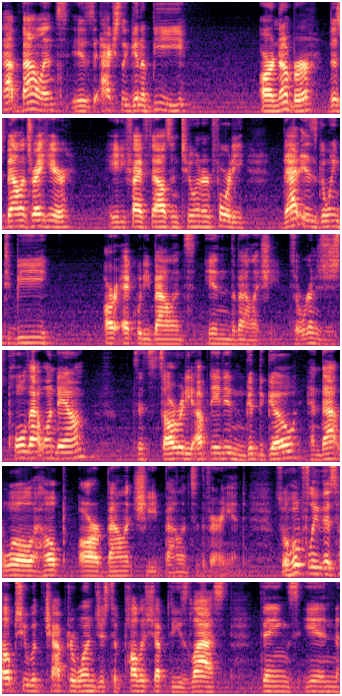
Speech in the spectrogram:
That balance is actually going to be our number, this balance right here, 85,240 that is going to be our equity balance in the balance sheet. So we're going to just pull that one down since it's already updated and good to go, and that will help our balance sheet balance at the very end. So hopefully this helps you with chapter one just to polish up these last things in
